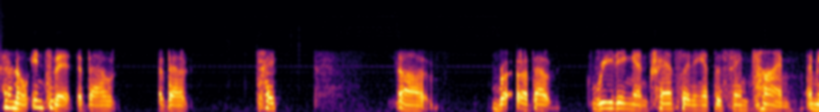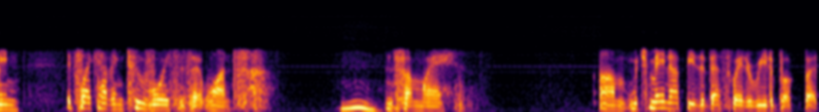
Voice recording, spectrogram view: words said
I don't know intimate about about type uh, r- about reading and translating at the same time. I mean, it's like having two voices at once mm. in some way, um, which may not be the best way to read a book, but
